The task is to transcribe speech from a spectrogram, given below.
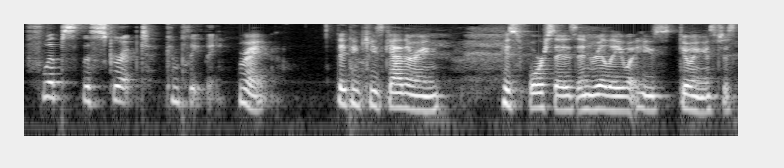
flips the script completely Right. They think he's gathering his forces, and really what he's doing is just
